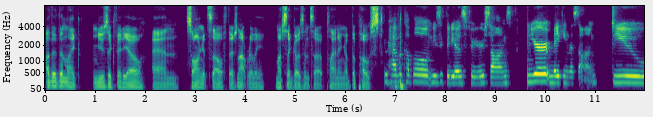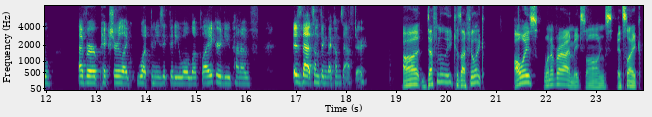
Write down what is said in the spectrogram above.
other than like music video and song itself, there's not really much that goes into planning of the post. You have a couple music videos for your songs. When you're making the song, do you ever picture like what the music video will look like, or do you kind of is that something that comes after? Uh definitely cuz I feel like always whenever I make songs, it's like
